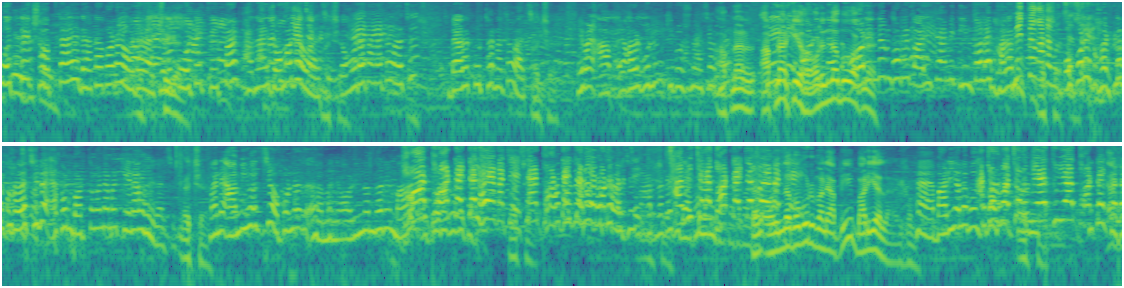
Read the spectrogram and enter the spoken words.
প্রত্যেক সপ্তাহে দেখা করার অর্ডার আছে। আছে। কোর্টের পেপার থানায় জমা দেওয়া আছে রহরা থানাতেও আছে। ব্যারাকপুর থানাতেও আছে। আচ্ছা। এবার আবার বলুন কি প্রশ্ন আছে আপনার- আপনার কি? অরিন্দম- আপনার? অরিন্দম ধরের বাড়িতে আমি তিনতলায় ভাড়া মিথ্যা কথা বলছি ওপরে ঘরটা ভাড়া ছিল এখন বর্তমানে আমার কেনা হয়ে গেছে। আচ্ছা। মানে আমি হচ্ছে অপর্ণা মানে অরিন্দম ধরের মা ধর ধর টাইটেল হয়ে গেছে স্যার ধর টাইটেল হয়ে আপনাকে স্বামী ছেলে ধর টাইটেল হয়ে গেছে। অরিন্দবাবুর মানে আপনি বাড়িওয়ালা এখন। হ্যাঁ বাড়িওয়ালা বলতে বছর মেয়ে তুই আর ধর টাইটেল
